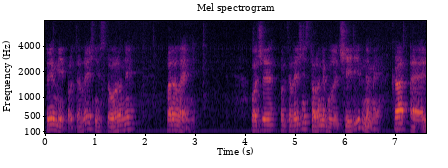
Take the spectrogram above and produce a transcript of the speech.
прямі протилежні сторони паралельні. Отже, протилежні сторони будуть чи рівними КЛ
